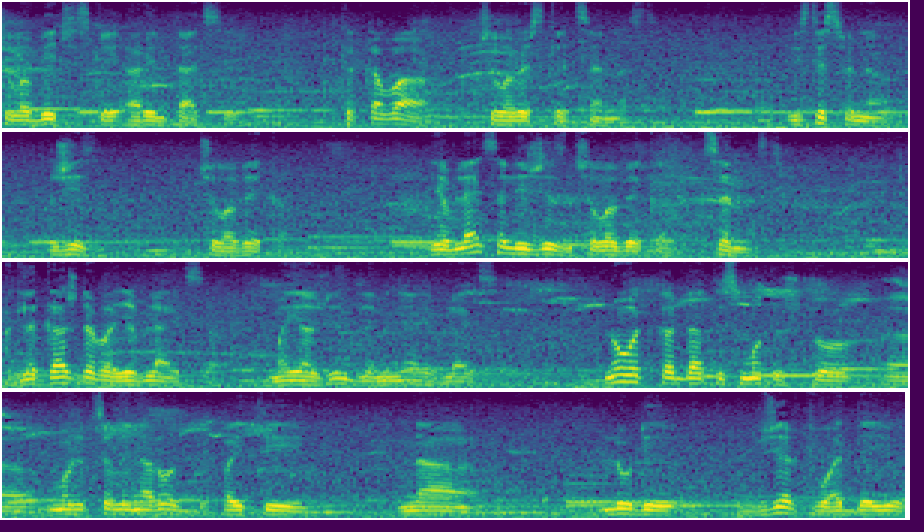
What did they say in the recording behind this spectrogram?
человеческой ориентации. Какова человеческая ценность? Естественно, жизнь человека. Является ли жизнь человека ценностью? Для каждого является. Моя жизнь для меня является. Но вот когда ты смотришь, что э, может целый народ пойти на люди в жертву отдают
